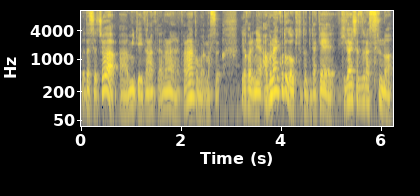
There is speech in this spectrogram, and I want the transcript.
私たちは見ていかなくてはならないのかなと思います。やっぱりね危ないことが起きた時だけ被害者面するのは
